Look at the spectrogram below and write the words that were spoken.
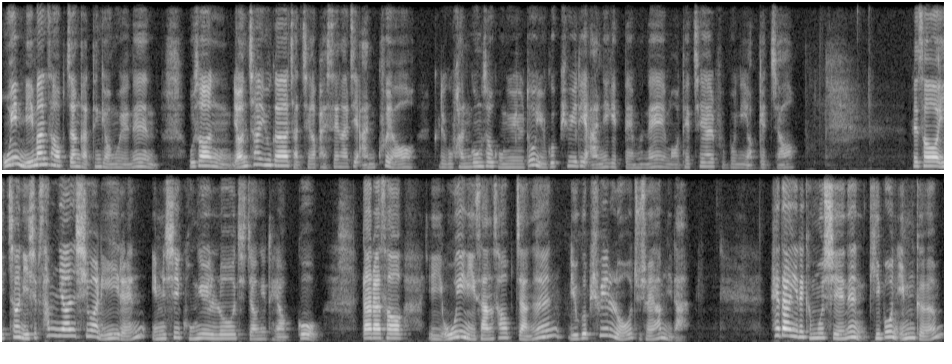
5인 미만 사업장 같은 경우에는 우선 연차 휴가 자체가 발생하지 않고요. 그리고 관공서 공휴일도 유급 휴일이 아니기 때문에 뭐 대체할 부분이 없겠죠. 그래서 2023년 10월 2일은 임시 공휴일로 지정이 되었고 따라서 이 5인 이상 사업장은 유급 휴일로 주셔야 합니다. 해당 일의 근무 시에는 기본 임금을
